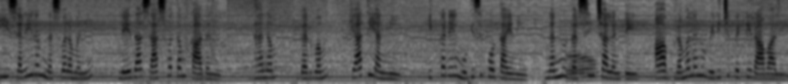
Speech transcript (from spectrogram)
ఈ శరీరం నశ్వరమని లేదా శాశ్వతం కాదని. ధనం గర్వం ఖ్యాతి అన్నీ ఇక్కడే ముగిసిపోతాయని నన్ను దర్శించాలంటే ఆ భ్రమలను విడిచిపెట్టి రావాలి.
